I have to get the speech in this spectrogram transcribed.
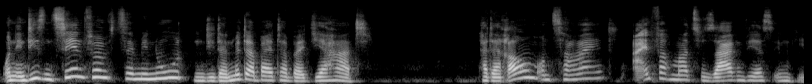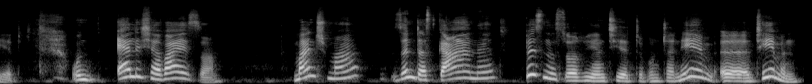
Und in diesen 10, 15 Minuten, die dein Mitarbeiter bei dir hat, hat er Raum und Zeit, einfach mal zu sagen, wie es ihm geht. Und ehrlicherweise, manchmal sind das gar nicht businessorientierte Unternehmen, äh, Themen.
